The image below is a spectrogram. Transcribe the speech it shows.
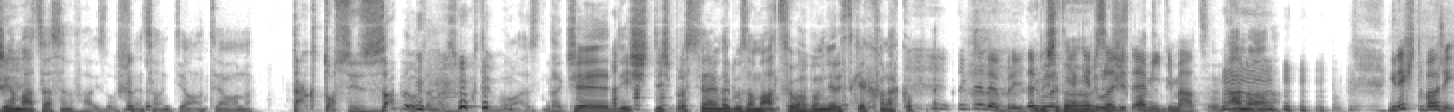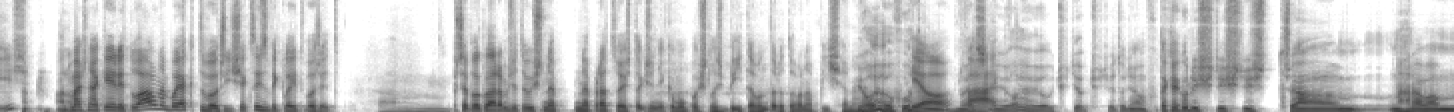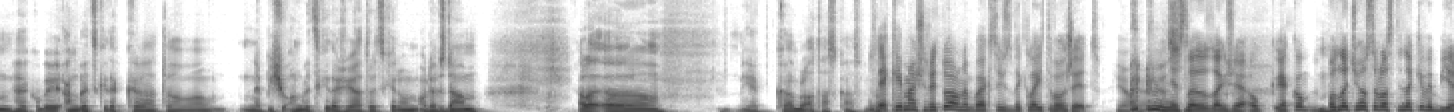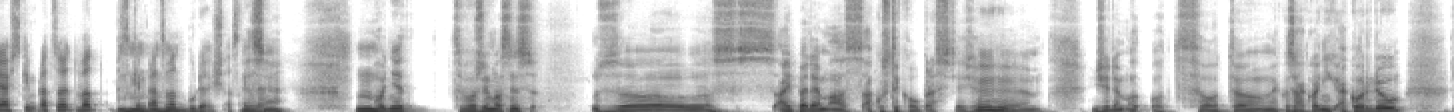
Říkám, má co, já jsem v hajzlu, už něco on dělal, ty on, tak to si zabil ten zvuk, ty vole. Takže když, když prostě nevím, tak jdu za mácou a mě vždycky jako nakopne. Tak to je dobrý, to je důležité, jak je důležité špatný. mít mácu. Ano, ano. Když tvoříš, ano. máš nějaký rituál, nebo jak tvoříš, jak jsi zvyklý tvořit? Um, Předpokládám, že ty už ne, nepracuješ, takže někomu pošleš být a on to do toho napíše, ne? Jo, jo, furt. Jo, no, jasně, jo, jo, jo, určitě, určitě, to dělám. Tak jako když, když, když třeba nahrávám jakoby anglicky, tak eh, to nepíšu anglicky, takže já to vždycky jenom odevzdám. Ale uh, jaká byla otázka? Jaký máš rituál, nebo jak jsi zvyklý tvořit? Jo, jo, Jestli to tak, že jako mm-hmm. podle čeho se vlastně taky vybíráš, s kým pracovat, s kým mm-hmm. pracovat budeš a s kým jasně. ne? Mm, hodně tvořím vlastně s, s, s iPadem a s akustikou prostě, že, mm-hmm. že jdem od, od, od um, jako základních akordů,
